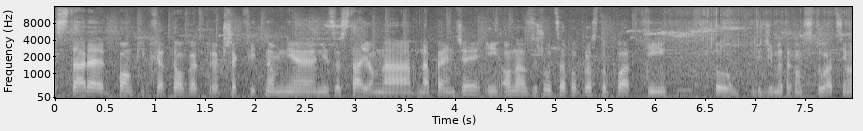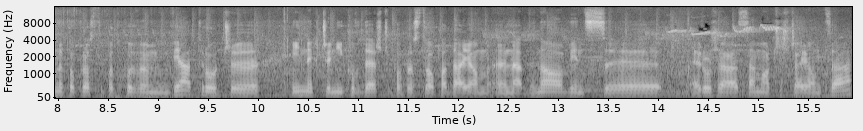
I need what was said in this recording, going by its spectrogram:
stare pąki kwiatowe, które przekwitną, nie, nie zostają na, na pędzie i ona zrzuca po prostu płatki. Widzimy taką sytuację. One po prostu pod wpływem wiatru czy innych czynników deszczu po prostu opadają e, na dno, więc e, róża samooczyszczająca.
